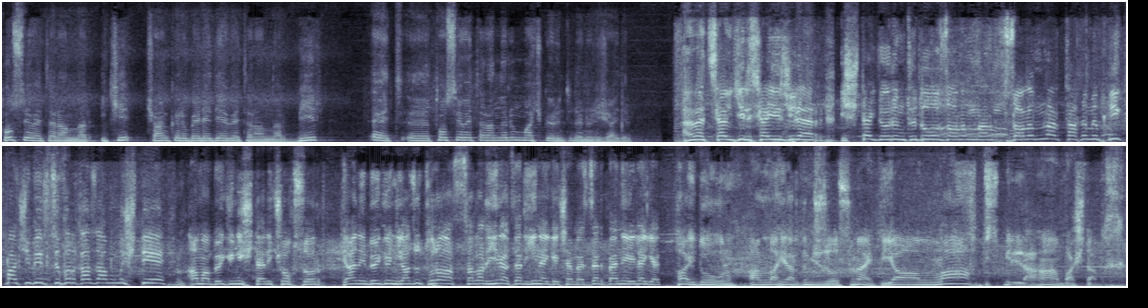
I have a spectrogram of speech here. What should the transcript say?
Tosya Veteranlar 2, Çankırı Belediye Veteranlar 1. Evet, e, Tosya Veteranların maç görüntülerini rica ederim. Evet sevgili seyirciler işte görüntüde o zalimler. Zalimler takımı ilk maçı 1-0 kazanmıştı. Ama bugün işleri çok zor. Yani bugün yazı tura atsalar yine yine geçemezler. Ben öyle gel. Haydi oğlum Allah yardımcınız olsun haydi. Ya Allah Bismillah ha başladık.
